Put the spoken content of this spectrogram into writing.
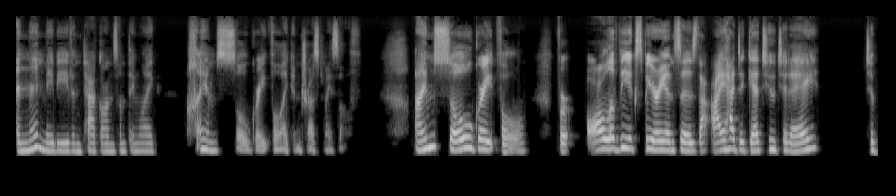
And then maybe even tack on something like, I am so grateful I can trust myself. I'm so grateful for all of the experiences that I had to get to today to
